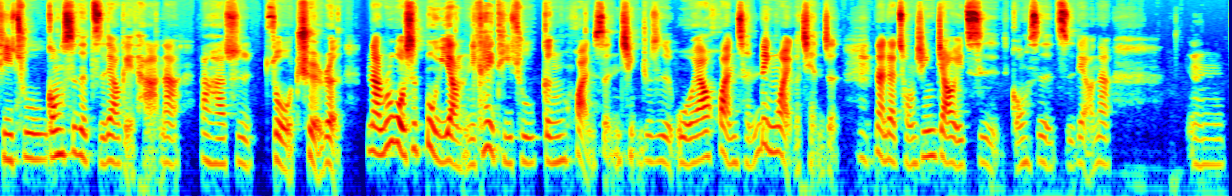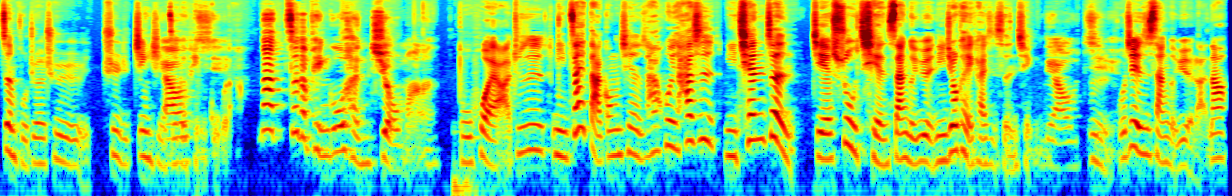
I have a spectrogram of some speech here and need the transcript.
提出公司的资料给他，那让他是做确认。那如果是不一样，你可以提出更换申请，就是我要换成另外一个签证，那再重新交一次公司的资料，那嗯，政府就会去去进行这个评估啦。那这个评估很久吗？不会啊，就是你在打工签的时候，他会，他是你签证结束前三个月，你就可以开始申请。了解，我记得是三个月啦。那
